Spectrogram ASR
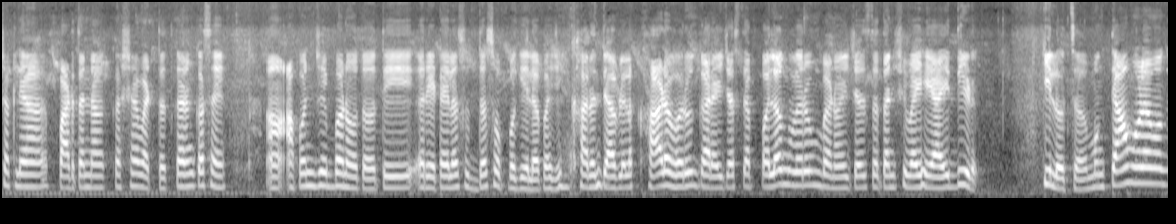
चकल्या पाडताना कशा वाटतात. कारण कसं आहे आपण जे बनवतो ते रेटायलासुद्धा सोपं गेलं पाहिजे. कारण ते आपल्याला खाडवरून करायचे असतात पलंगवरून बनवायचे असतात आणि शिवाय हे आहे दीड. किलोचं. मग त्यामुळं मग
